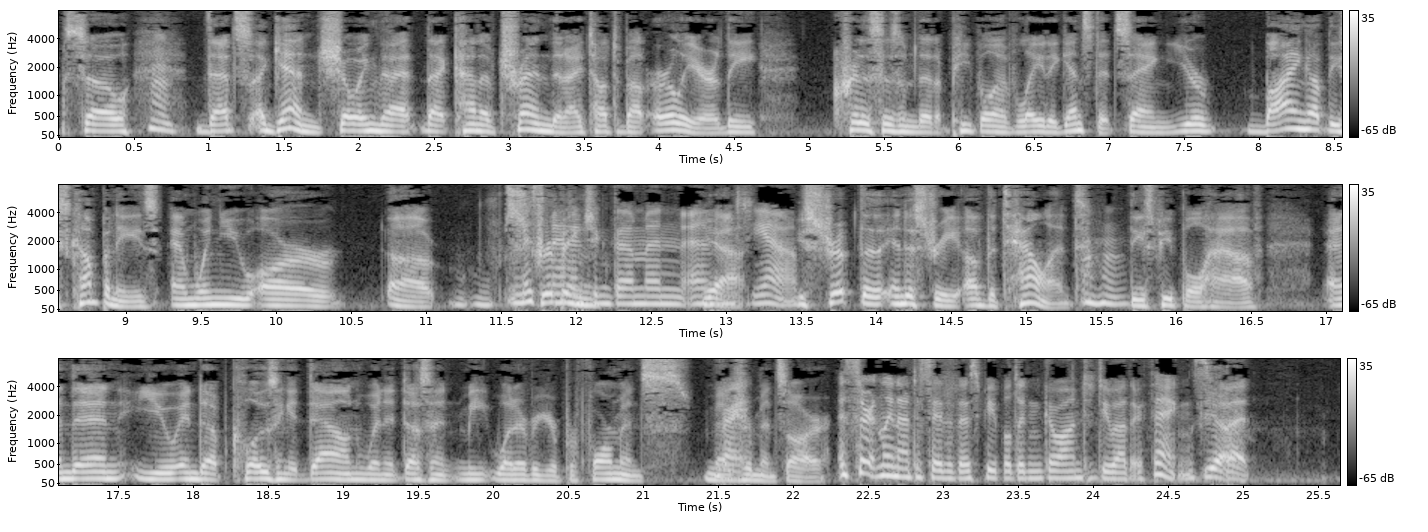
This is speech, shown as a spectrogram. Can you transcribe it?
So hmm. that's again showing that that kind of trend that I talked about earlier, the criticism that people have laid against it, saying you're buying up these companies, and when you are uh, mismanaging them and, and yeah, yeah, you strip the industry of the talent mm-hmm. these people have, and then you end up closing it down when it doesn't meet whatever your performance measurements right. are. It's certainly not to say that those people didn't go on to do other things, yeah. but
